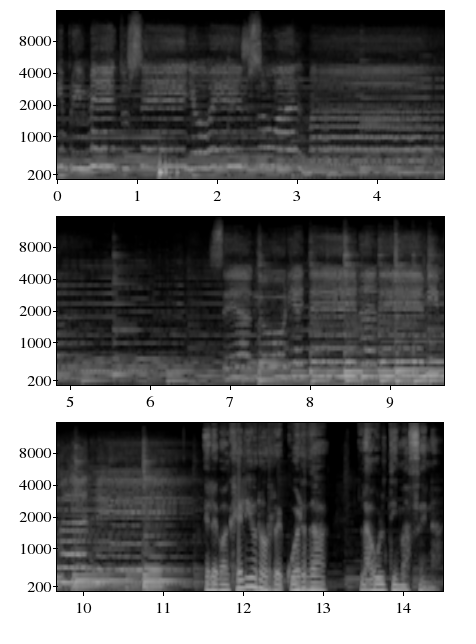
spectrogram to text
Imprime tu sello El Evangelio nos recuerda la última cena.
